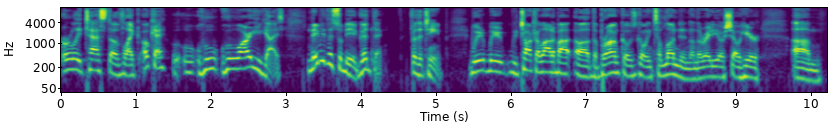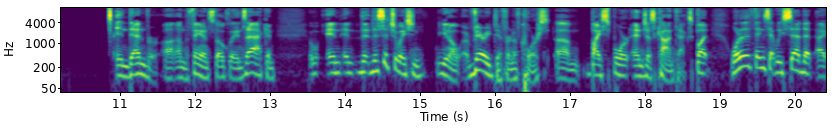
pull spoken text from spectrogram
early test of like, okay, who, who, who are you guys? Maybe this will be a good thing for the team. We, we, we talked a lot about uh, the Broncos going to London on the radio show here. Um, in Denver uh, on the fan, Stokley and Zach, and and, and the, the, situation, you know, very different, of course, um, by sport and just context. But one of the things that we said that uh,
